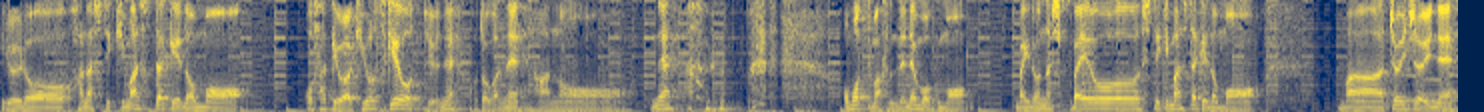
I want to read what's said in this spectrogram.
いろいろ話してきましたけども、お酒は気をつけようっていうね、ことがね、あのー、ね、思ってますんでね、僕も。まあ、いろんな失敗をしてきましたけども、まあ、ちょいちょいね、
